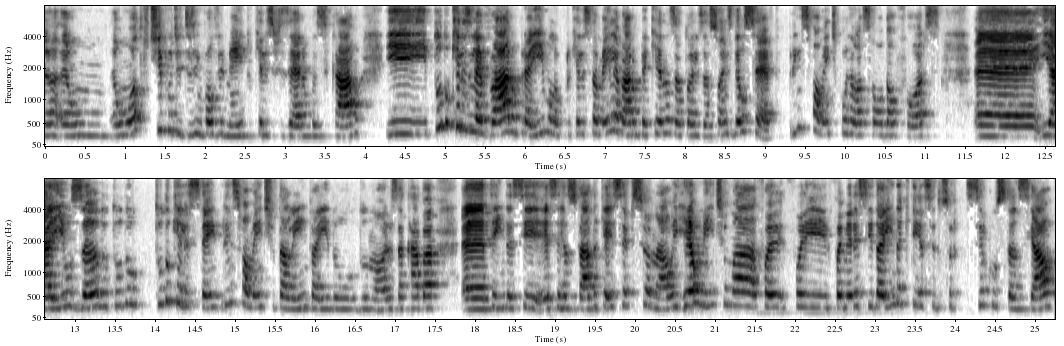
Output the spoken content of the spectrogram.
é, é um, é um outro tipo de desenvolvimento que eles fizeram com esse carro. E tudo que eles levaram para Imola, porque eles também levaram pequenas atualizações, deu certo, principalmente com relação ao downforce. É, e aí usando tudo tudo que eles têm, principalmente o talento aí do, do Norris, acaba é, tendo esse, esse resultado que é excepcional e realmente uma foi, foi, foi merecido, ainda que tenha sido circunstancial,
